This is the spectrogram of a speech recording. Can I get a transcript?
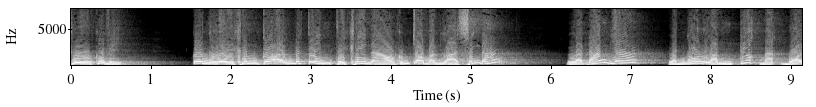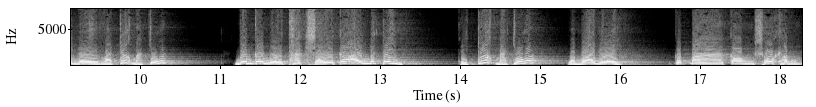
thưa quý vị, có người không có ơn đức tin thì khi nào cũng cho mình là xứng đáng, là đáng giá, là ngon lành trước mặt mọi người và trước mặt chúa. Nhưng con người thật sự có ơn đức tin thì trước mặt chúa và mọi người, có ba con số không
